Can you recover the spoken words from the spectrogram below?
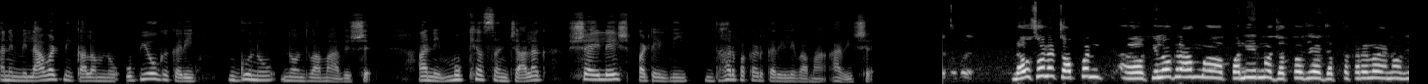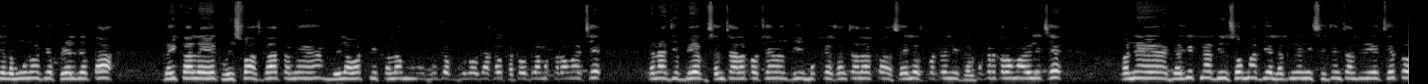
અને મિલાવટની કલમનો ઉપયોગ કરી ગુનો નોંધવામાં આવ્યો છે અને મુખ્ય સંચાલક શૈલેષ પટેલની ધરપકડ કરી લેવામાં આવી છે. નવસો ને ચોપન કિલોગ્રામ પનીરનો જથ્થો જે જપ્ત કરેલો, એનો જે નમૂનો જે ફેલ જતા ગઈકાલે એક વિશ્વાસઘાત અને મિલાવટની કલમ મુજબ ગુનો દાખલ ખટોદરામાં કરવામાં છે. એના જે બે સંચાલકો છે એમાંથી મુખ્ય સંચાલક શૈલેષ પટેલની ધરપકડ કરવામાં આવેલી છે. અને નજીકના દિવસોમાં જે લગ્નની સિઝન ચાલી રહી છે, તો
